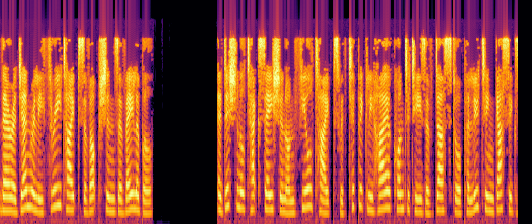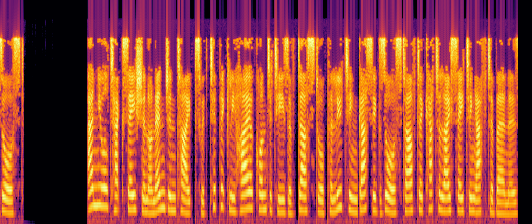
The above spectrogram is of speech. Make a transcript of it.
There are generally three types of options available Additional taxation on fuel types with typically higher quantities of dust or polluting gas exhaust. Annual taxation on engine types with typically higher quantities of dust or polluting gas exhaust after catalysating afterburners.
